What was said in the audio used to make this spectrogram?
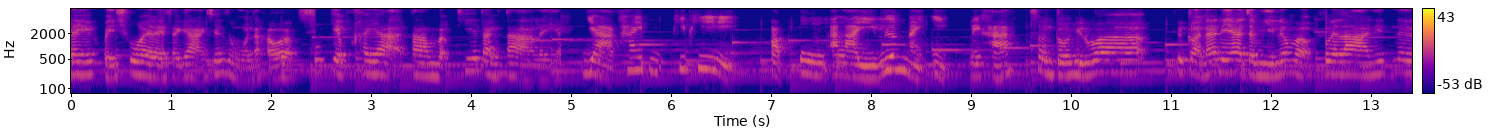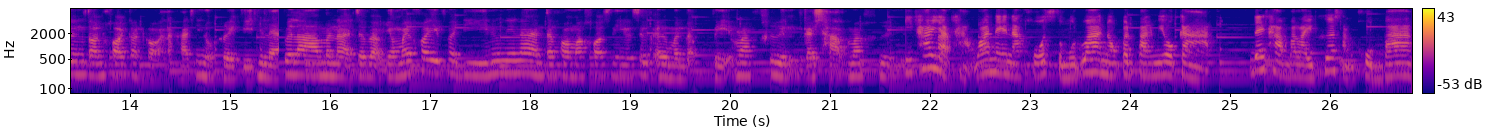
ได้ไปช่วยอะไรสักอย่าง เช่นสมมตินะคะว่าแบบเก็บขยะตามแบบที่ต่างๆอะไรเงี้ยอยากให้พี่ๆปรับปรุงอะไรเรื่องไหนอีกไหมคะ ส่วนตัวคิดว่า คือก่อนหน้านี้อาจจะมีเรื่องแบบเวลานิดนึงตอนคอร์สก่อนๆนะคะ ที่หนูเคยปีที่แล้ว เวลามันอาจจะแบบยังไม่ค่อยพอดีนู่นนี่นั่นแต่พอมาคอร์สนี้รู้สึกเออมันแบบเป๊ะมากขึ้น กระชับมากขึ้นนี่ถ้าอยากถามว่าในอนาคตสมมุติว่าน้องปันปันมีโอกาส ได้ทำอะไรเพื่อสังคมบ้าง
